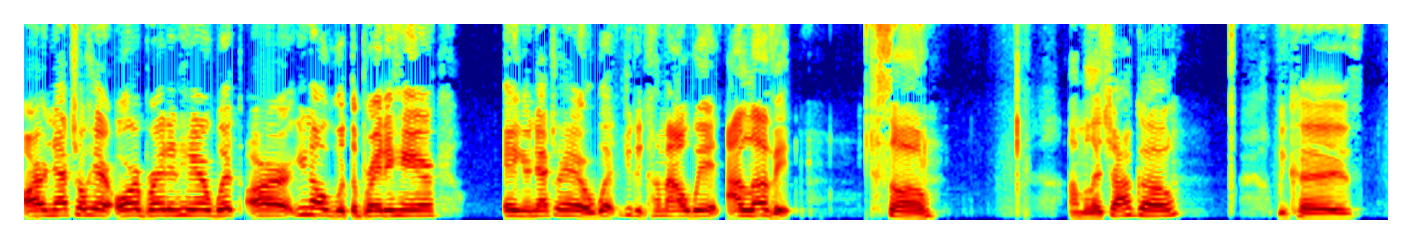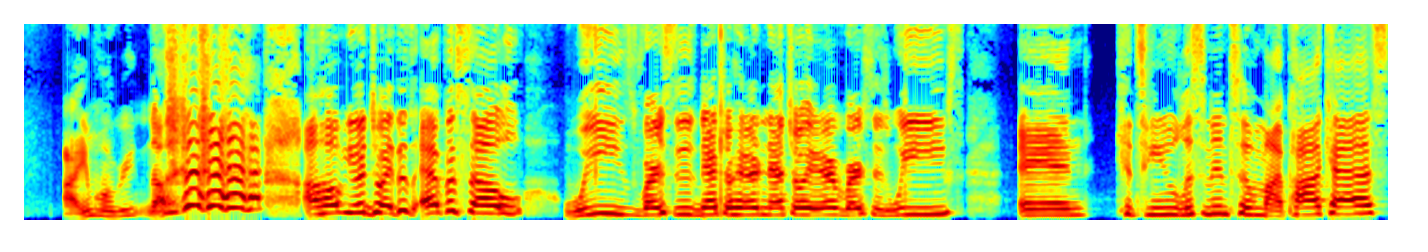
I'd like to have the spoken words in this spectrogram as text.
our natural hair or braided hair with our, you know, with the braided hair and your natural hair or what you can come out with. I love it. So I'm gonna let y'all go because I am hungry. No. I hope you enjoyed this episode. Weaves versus natural hair, natural hair versus weaves. And continue listening to my podcast.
